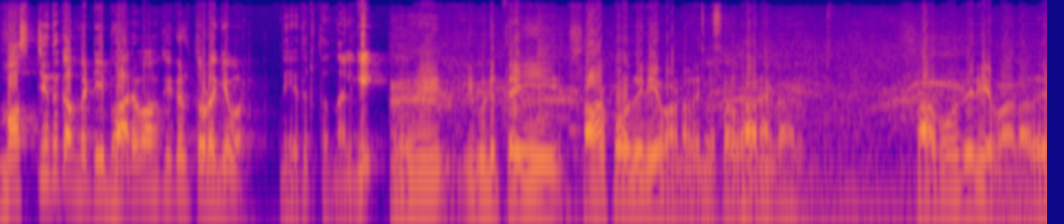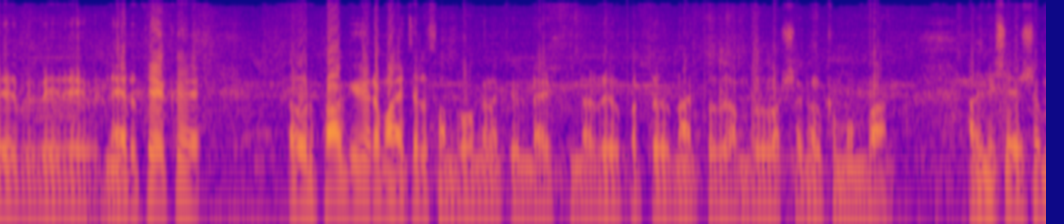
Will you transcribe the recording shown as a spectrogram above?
മസ്ജിദ് കമ്മിറ്റി ഭാരവാഹികൾ തുടങ്ങിയവർ നേതൃത്വം നൽകി. ഇവിടുത്തെ ഈ സാഹോദര്യമാണ് അതിന്റെ പ്രധാന കാരണം. സാഹോദര്യമാണ്. അത് നേരത്തെയൊക്കെ ദൗർഭാഗ്യകരമായ ചില സംഭവങ്ങളൊക്കെ ഉണ്ടായിട്ടുണ്ട്. അത് പത്ത് നാൽപ്പത് അമ്പത് വർഷങ്ങൾക്ക് മുമ്പാണ്. അതിനുശേഷം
